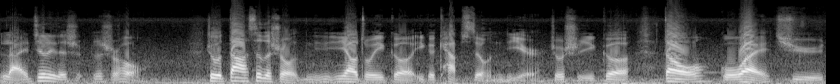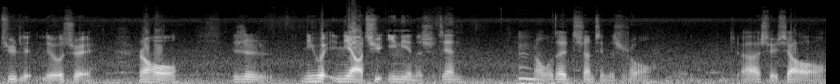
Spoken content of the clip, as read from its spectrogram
来这里的时的时候，就大四的时候，你你要做一个一个 capstone year，就是一个到国外去去留留学，然后就是你会你要去一年的时间，然后嗯我在申请的时候，呃，学校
